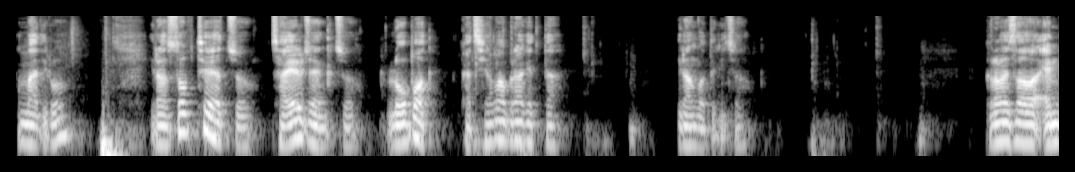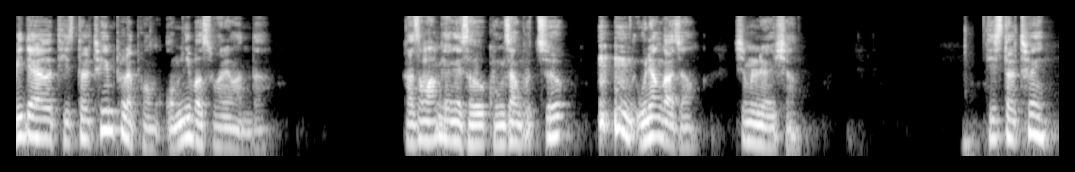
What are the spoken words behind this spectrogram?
한마디로 이런 소프트웨어 쪽, 자율주행 쪽, 로봇 같이 협업을 하겠다. 이런 것들이죠. 그러면서 엔비디아의 디지털 트윈 플랫폼 옴니버스 활용한다. 가상 환경에서 공장 구축, 운영 과정, 시뮬레이션, 디지털 트윈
